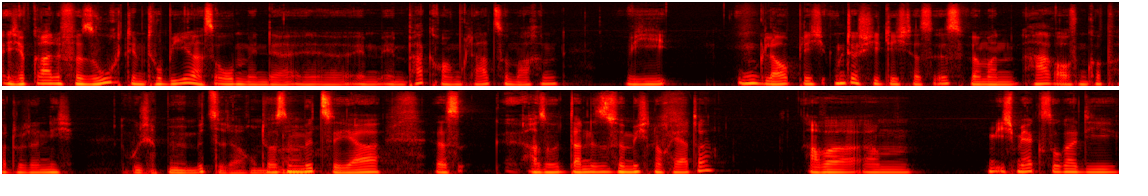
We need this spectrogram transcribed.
Ich habe gerade versucht, dem Tobias oben in der, äh, im, im Packraum klarzumachen, wie unglaublich unterschiedlich das ist, wenn man Haare auf dem Kopf hat oder nicht. Gut, ich habe mir eine Mütze darum. Du hast eine Mütze, ja. Das, also dann ist es für mich noch härter. Aber ähm, ich merke sogar die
